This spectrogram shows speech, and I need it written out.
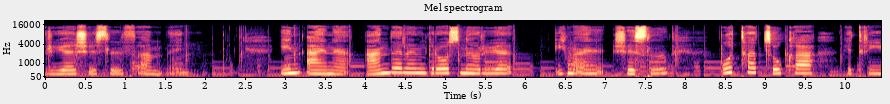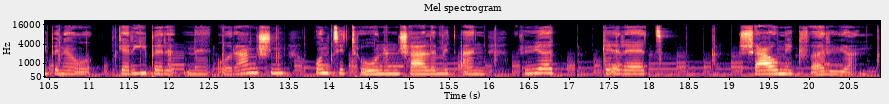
Rührschüssel vermengen. In einer anderen großen Rühr ich meine Schüssel Butter, Zucker, getriebene, geriebene Orangen und Zitronenschale mit einem Rührgerät schaumig verrühren.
